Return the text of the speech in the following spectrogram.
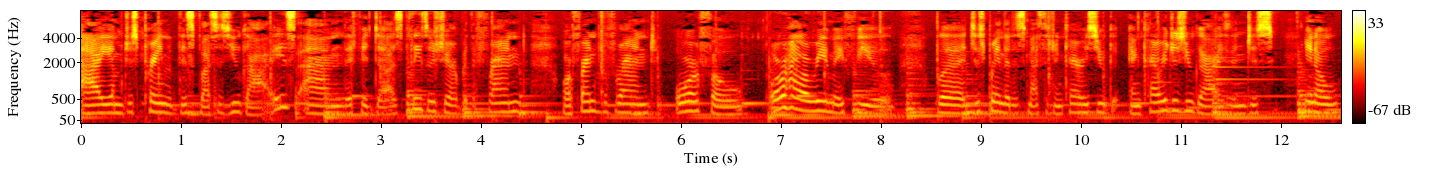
I am just praying that this blesses you guys. And if it does, please do share it with a friend or friend of a friend or a foe or however you may feel. But just praying that this message encourages you, encourages you guys, and just you know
